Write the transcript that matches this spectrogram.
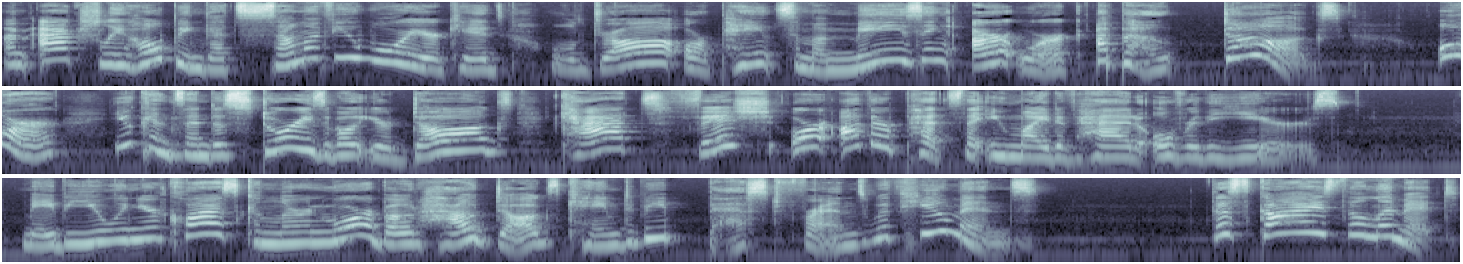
I'm actually hoping that some of you warrior kids will draw or paint some amazing artwork about dogs. Or you can send us stories about your dogs, cats, fish, or other pets that you might have had over the years. Maybe you and your class can learn more about how dogs came to be best friends with humans. The sky's the limit.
